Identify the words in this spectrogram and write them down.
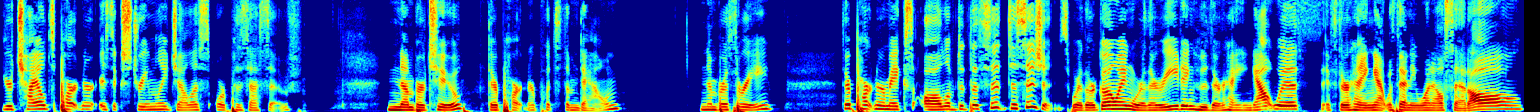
your child's partner is extremely jealous or possessive. Number two, their partner puts them down. Number three, their partner makes all of the decisions where they're going, where they're eating, who they're hanging out with, if they're hanging out with anyone else at all.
